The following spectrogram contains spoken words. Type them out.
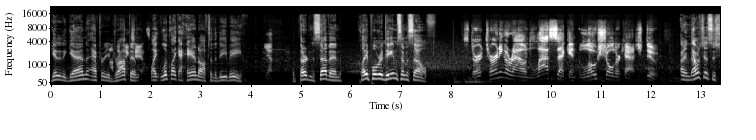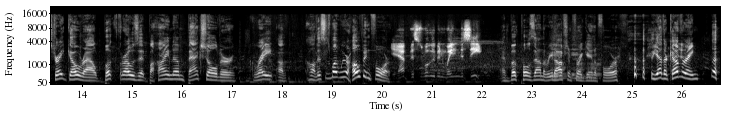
get it again after he dropped it sense. like looked like a handoff to the DB. Yep. The third and seven, Claypool redeems himself. Start turning around last second, low shoulder catch, dude. I mean, that was just a straight go route. Book throws it behind him, back shoulder. Great. Uh, oh, this is what we were hoping for. Yep, this is what we've been waiting to see. And Book pulls down the read option for a gain of four. yeah, they're covering.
